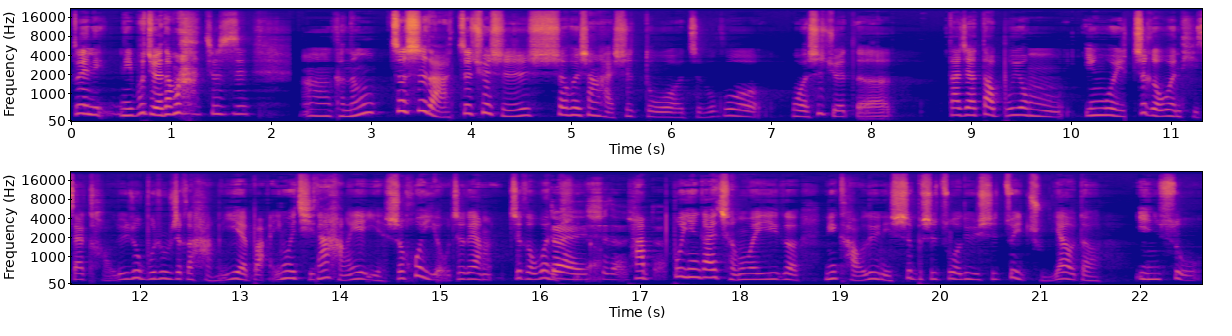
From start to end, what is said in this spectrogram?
对你你不觉得吗？就是嗯，可能这是啦，这确实社会上还是多，只不过我是觉得。大家倒不用因为这个问题在考虑入不入这个行业吧，因为其他行业也是会有这个样这个问题的。是的，它不应该成为一个你考虑你是不是做律师最主要的因素。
